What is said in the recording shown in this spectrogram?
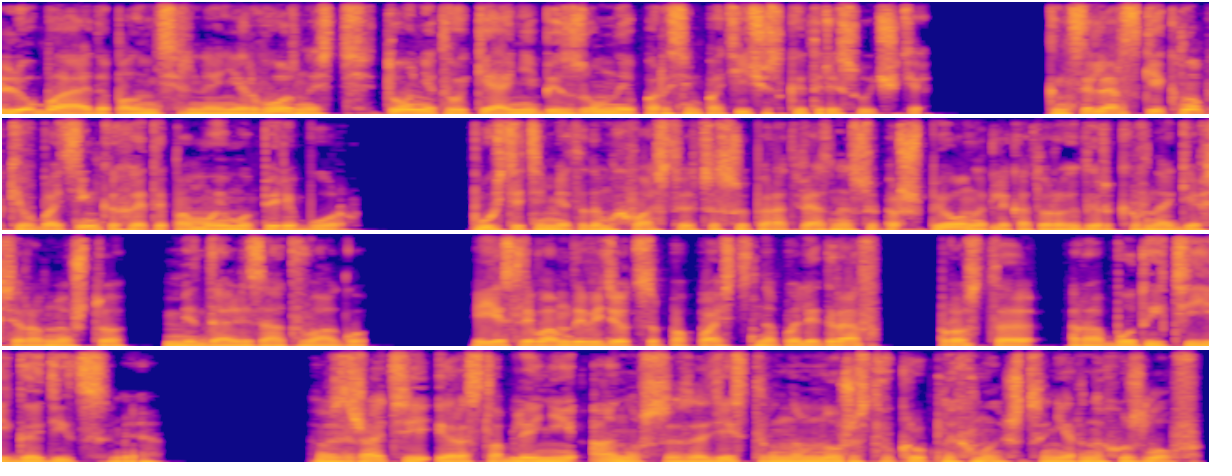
любая дополнительная нервозность тонет в океане безумной парасимпатической трясучки. Канцелярские кнопки в ботинках – это, по-моему, перебор. Пусть этим методом хвастаются суперотвязные супершпионы, для которых дырка в ноге все равно, что медаль за отвагу. Если вам доведется попасть на полиграф, просто работайте ягодицами. В сжатии и расслаблении ануса задействовано множество крупных мышц и нервных узлов.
